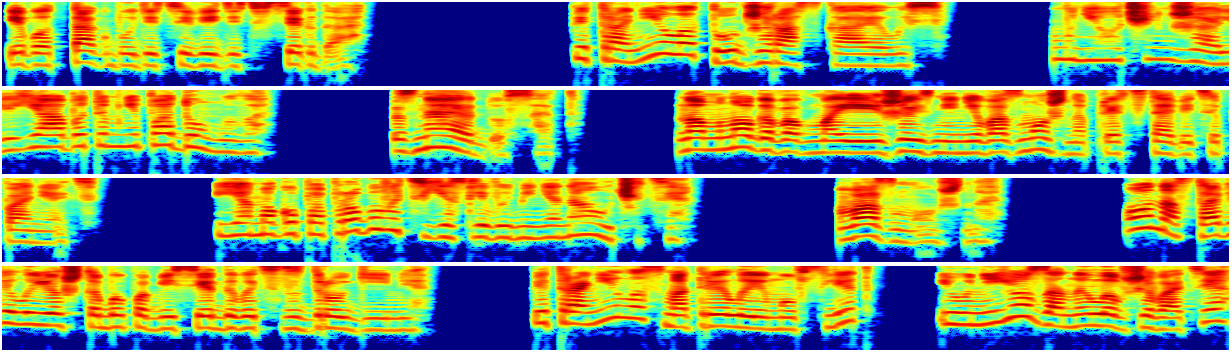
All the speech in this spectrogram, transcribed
и вот так будете видеть всегда». Петронила тут же раскаялась. «Мне очень жаль, я об этом не подумала». «Знаю, Дусет, но многого в моей жизни невозможно представить и понять». «Я могу попробовать, если вы меня научите?» «Возможно», он оставил ее, чтобы побеседовать с другими. Петронила смотрела ему вслед, и у нее заныло в животе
